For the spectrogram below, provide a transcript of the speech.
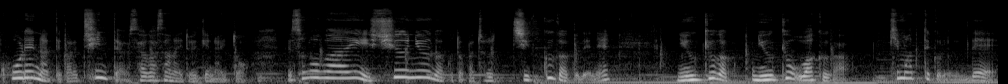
高齢になってから賃貸を探さないといけないと。でその場合収入額とか貯蓄額でね入居額入居枠が決まってくるんで、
